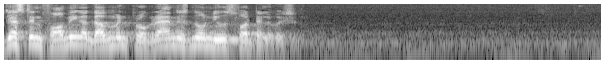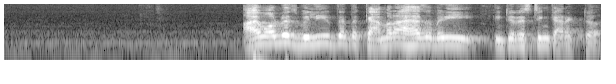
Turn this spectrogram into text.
just informing a government program is no news for television. I've always believed that the camera has a very interesting character.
